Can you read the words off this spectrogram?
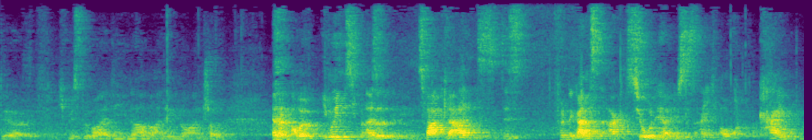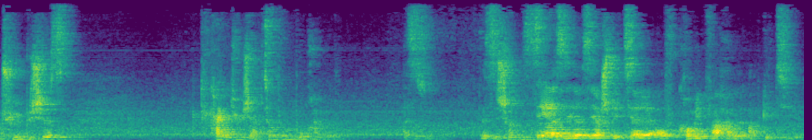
der, ich müsste mir mal die Namen alle genau anschauen. Aber immerhin, also es war klar, das, das, von der ganzen Aktion her ist es eigentlich auch kein typisches, keine typische Aktion für den Buchhandel. Also das ist schon sehr, sehr, sehr speziell auf Comicfachhandel abgezielt.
